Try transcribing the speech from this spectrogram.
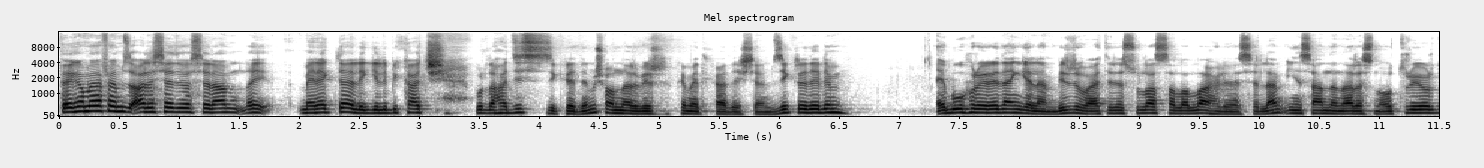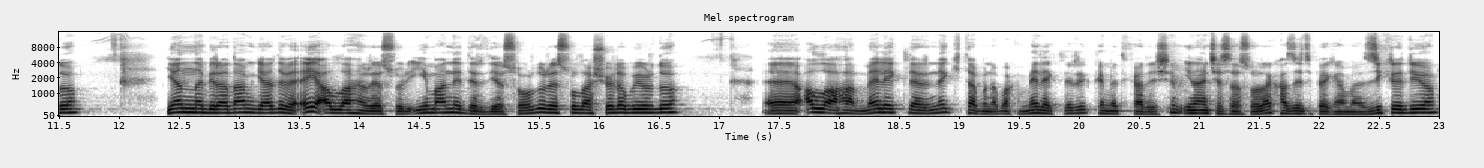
Peygamber Efendimiz Aleyhisselatü Vesselam meleklerle ilgili birkaç burada hadis zikredilmiş. Onları bir kıymetli kardeşlerim zikredelim. Ebu Hureyre'den gelen bir rivayette Resulullah sallallahu aleyhi ve sellem insanların arasında oturuyordu. Yanına bir adam geldi ve ey Allah'ın Resulü iman nedir diye sordu. Resulullah şöyle buyurdu. Ee, Allah'a meleklerine kitabına bakın melekleri kıymetli kardeşim inanç esası olarak Hazreti Peygamber zikrediyor.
